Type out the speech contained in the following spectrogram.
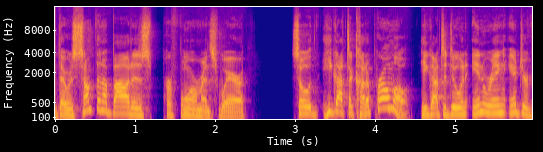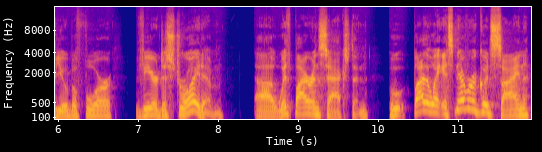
there was something about his performance where so he got to cut a promo. He got to do an in-ring interview before veer destroyed him uh, with byron saxton who by the way it's never a good sign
